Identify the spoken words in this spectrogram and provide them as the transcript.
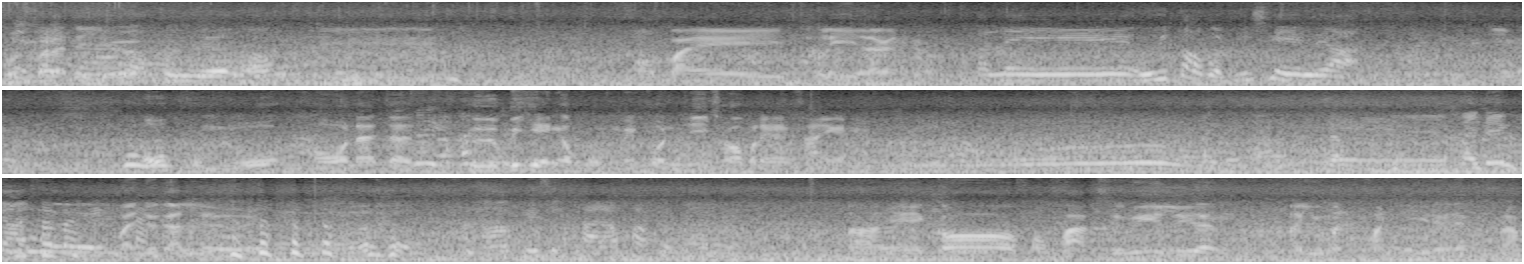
คนก็น่าจะเยอะคนเยอะเนาะอืมขอไปทะเลแล้วกันครับ ทะเล อุ้ยตอบเหมือนพี่เชนเลยอะจริง โอ้ผมรู้เขาน่าจะคือพี่เคนกับผมเป็นคนที่ชอบอะไรคล้ายๆกันครับไปด้วยกันเลยไปด้วยกันเลยโอเคสุดท้ายแล้วค่ะคุณแม่อ่ายังไงก็ขอฝากซีรีส์เรื่องอายุมั่นขวัญดีด้วยนะครับ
